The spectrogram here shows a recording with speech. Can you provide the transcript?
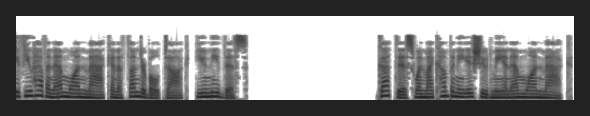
If you have an M1 Mac and a Thunderbolt dock, you need this. Got this when my company issued me an M1 Mac.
